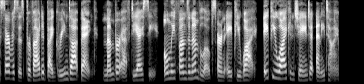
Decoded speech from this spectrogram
services provided by Green Dot Bank, member FDIC. Only funds and envelopes earn APY. APY can change at any time.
